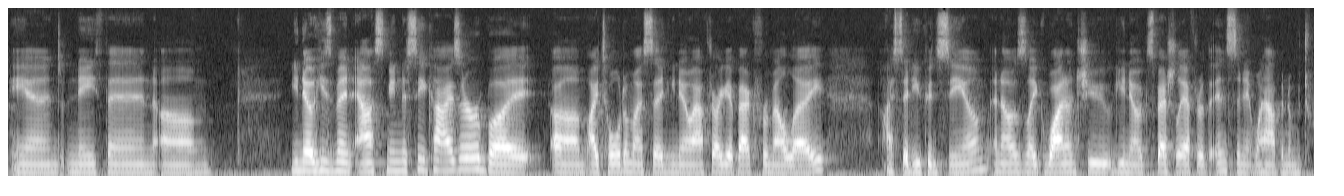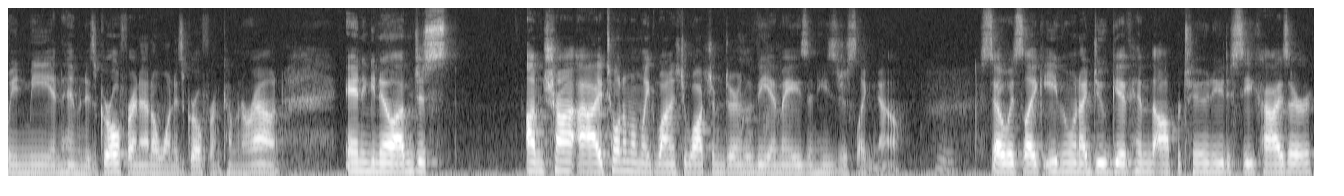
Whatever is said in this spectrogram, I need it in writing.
Okay. And Nathan, um, you know, he's been asking to see Kaiser, but um, I told him, I said, you know, after I get back from LA, I said, you can see him. And I was like, why don't you, you know, especially after the incident, what happened between me and him and his girlfriend, I don't want his girlfriend coming around. And, you know, I'm just, I'm trying, I told him, I'm like, why don't you watch him during the VMAs? And he's just like, no. So it's like, even when I do give him the opportunity to see Kaiser,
